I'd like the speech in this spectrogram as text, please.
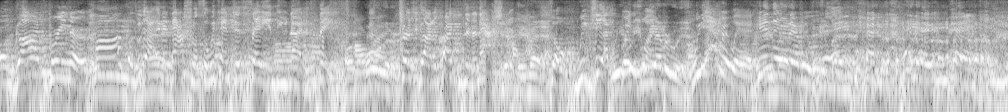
on God's green earth, huh? Because we got Amen. international, so we can't just say in the United States. On the whole earth. Church of God in Christ is international. Amen. So we, she got the We- greatest we- we everywhere. We everywhere. Here, there, and Amen. everywhere. Amen. Amen. Amen.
